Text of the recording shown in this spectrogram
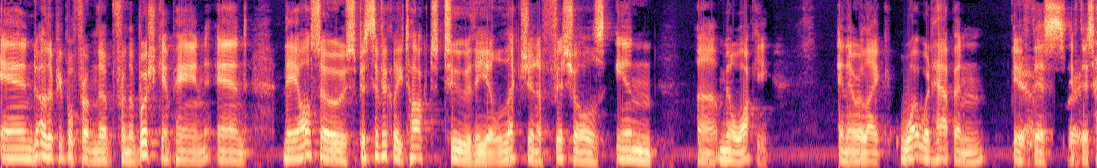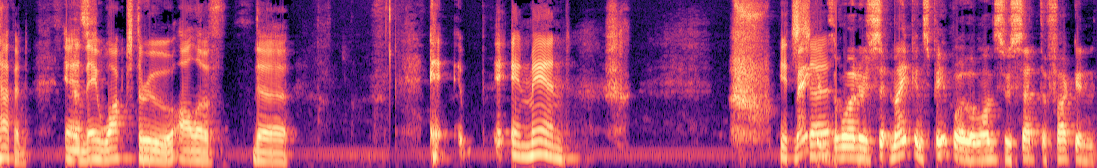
and other people from the from the Bush campaign, and they also specifically talked to the election officials in uh, Milwaukee, and they were like, "What would happen if Yeah, this right. if this happened?" And That's- they walked through all of the, and man, it's Mencken's uh, the one who set, Mencken's people are the ones who set the fucking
